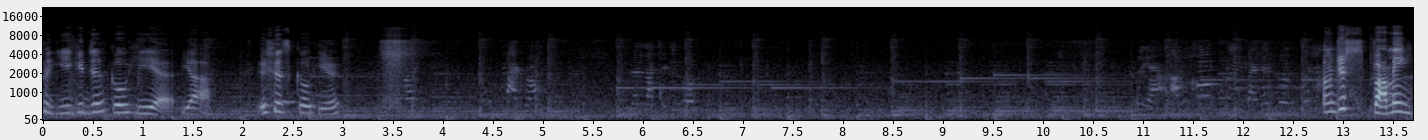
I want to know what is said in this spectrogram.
you can just go here, yeah. You just go here. I'm just spamming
